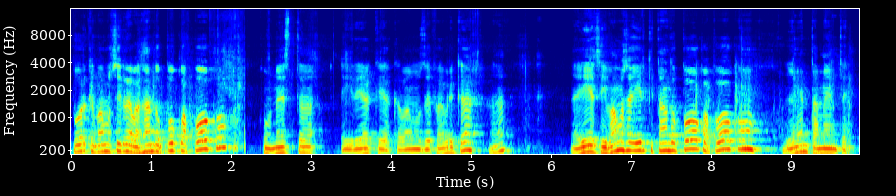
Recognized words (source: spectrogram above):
porque vamos a ir rebajando poco a poco con esta idea que acabamos de fabricar. ¿ah? Ahí sí, vamos a ir quitando poco a poco lentamente.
